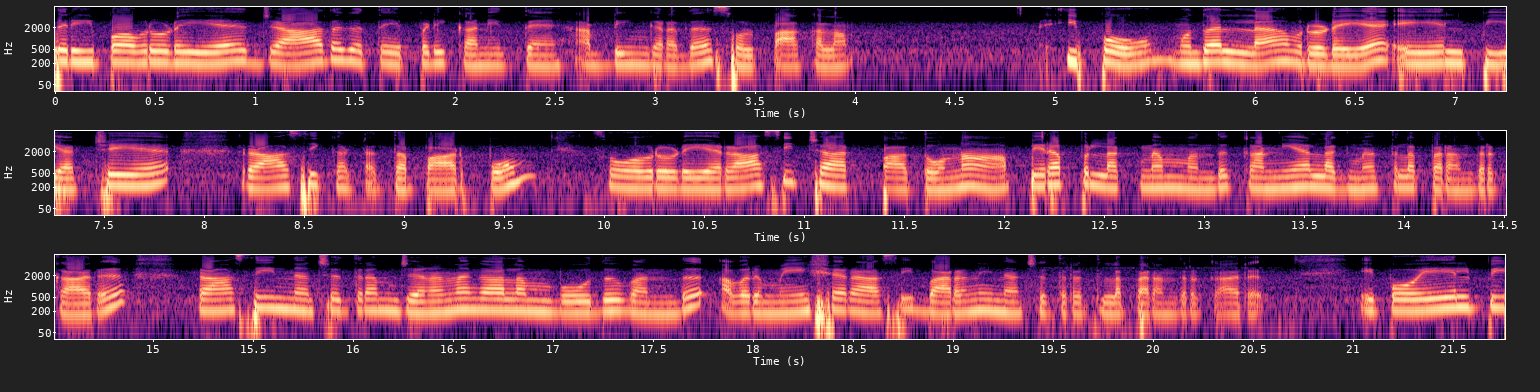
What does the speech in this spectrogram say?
சரி இப்போ அவருடைய ஜாதகத்தை எப்படி கணித்தேன் அப்படிங்கிறத சொல் பார்க்கலாம். இப்போது முதல்ல அவருடைய ஏஎல்பி அச்சய ராசி கட்டத்தை பார்ப்போம். ஸோ அவருடைய ராசி சார்ட் பார்த்தோன்னா பிறப்பு லக்னம் வந்து கன்னியா லக்னத்தில் பிறந்திருக்காரு. ராசி நட்சத்திரம் ஜனனகாலம் போது வந்து அவர் மேஷ ராசி பரணி நட்சத்திரத்தில் பிறந்திருக்காரு. இப்போது ஏஎல்பி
